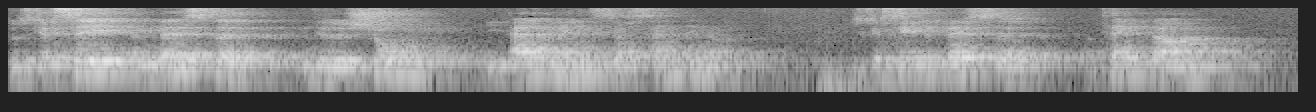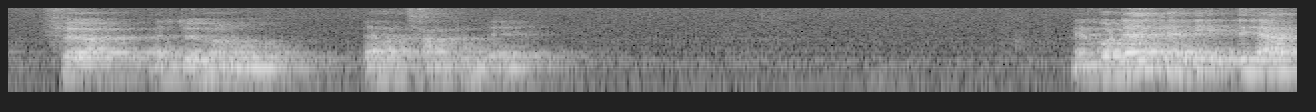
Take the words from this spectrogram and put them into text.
Du skal se den bedste institution i alle menneskers handlinger. Du skal se det bedste og tænke dig om, før man dømmer nogen. Hvad har tanken bag? Men hvordan kan det, det her,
